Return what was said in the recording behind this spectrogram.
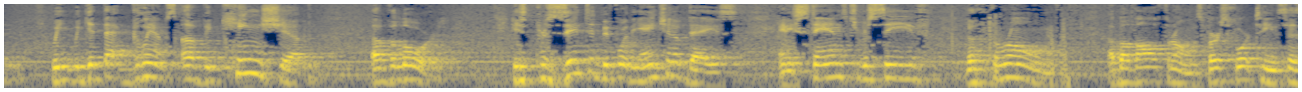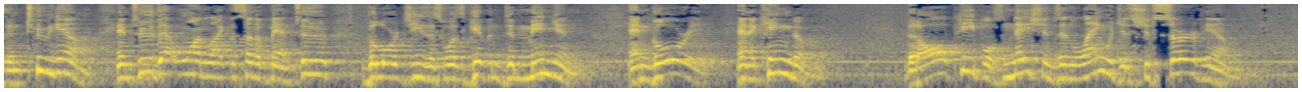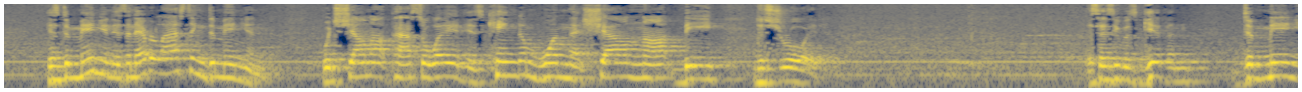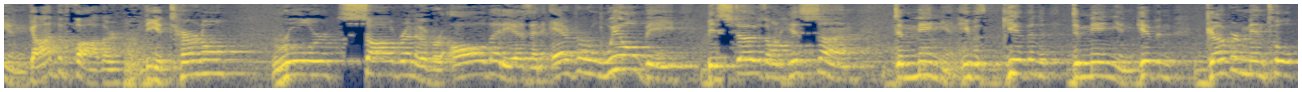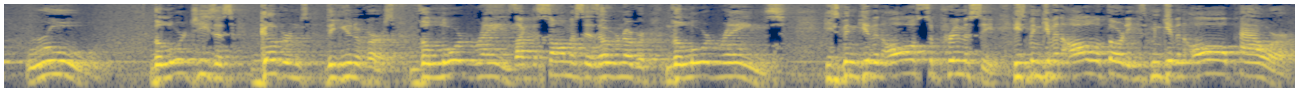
we, we get that glimpse of the kingship of the Lord. He's presented before the Ancient of Days, and he stands to receive the throne above all thrones. Verse 14 says, And to him, and to that one like the Son of Man, to the Lord Jesus, was given dominion and glory and a kingdom, that all peoples, nations, and languages should serve him. His dominion is an everlasting dominion which shall not pass away, and his kingdom one that shall not be destroyed. It says he was given dominion. God the Father, the eternal ruler, sovereign over all that is and ever will be, bestows on his Son dominion. He was given dominion, given governmental rule. The Lord Jesus governs the universe. The Lord reigns. Like the psalmist says over and over, the Lord reigns. He's been given all supremacy, He's been given all authority, He's been given all power.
